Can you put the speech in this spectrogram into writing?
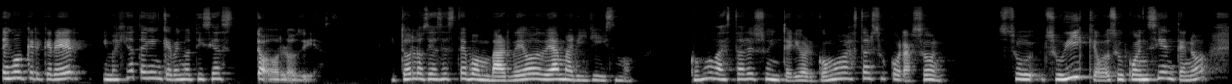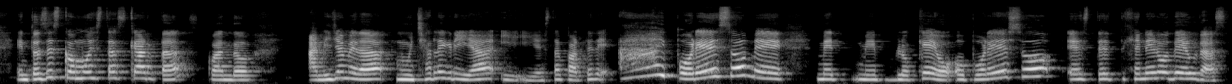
tengo que creer, imagínate a alguien que ve noticias todos los días y todos los días este bombardeo de amarillismo ¿cómo va a estar en su interior? ¿Cómo va a estar su corazón? Su, su Ike o su consciente, ¿no? Entonces, como estas cartas, cuando a mí ya me da mucha alegría y, esta parte de, ay, por eso me, me, bloqueo o por eso este, genero deudas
